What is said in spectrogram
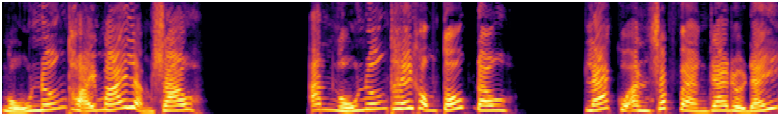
Ngủ nướng thoải mái làm sao? Anh ngủ nướng thế không tốt đâu. Lá của anh sắp vàng ra rồi đấy.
